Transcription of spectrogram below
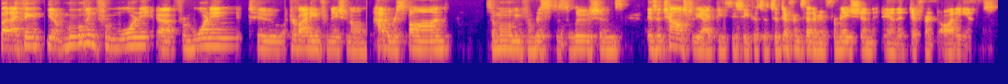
But i think you know moving from warning uh, from warning to providing information on how to respond so moving from risks to solutions is a challenge for the ipcc because it's a different set of information and a different audience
